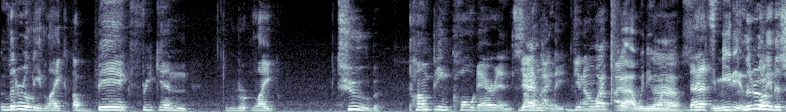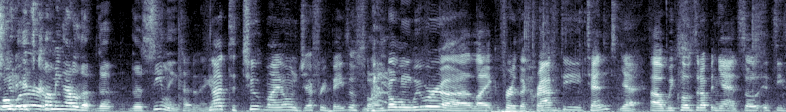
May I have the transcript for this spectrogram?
literally like a big freaking r- like tube pumping cold air in Yeah, I- silently. you know Oh what? God, we need one of those. That's Immediately. Literally, What- the what studio. It's coming out of the, the, the ceiling type of thing. Not to toot my own Jeffrey Bezos horn, but when we were uh, like for the crafty tent, Yeah. uh, we closed it up and yeah, so it's these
